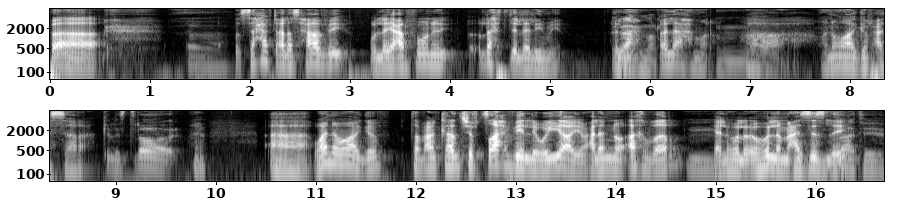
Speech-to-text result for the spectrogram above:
ف آه. سحبت على أصحابي ولا يعرفوني رحت لليمين. الأحمر. مم. آه وأنا واقف على السرع. كوليسترول آه وأنا واقف. طبعا كان شفت صاحبي اللي وياي على إنه أخضر مم. يعني هو هو اللي معزز لي. نباتي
